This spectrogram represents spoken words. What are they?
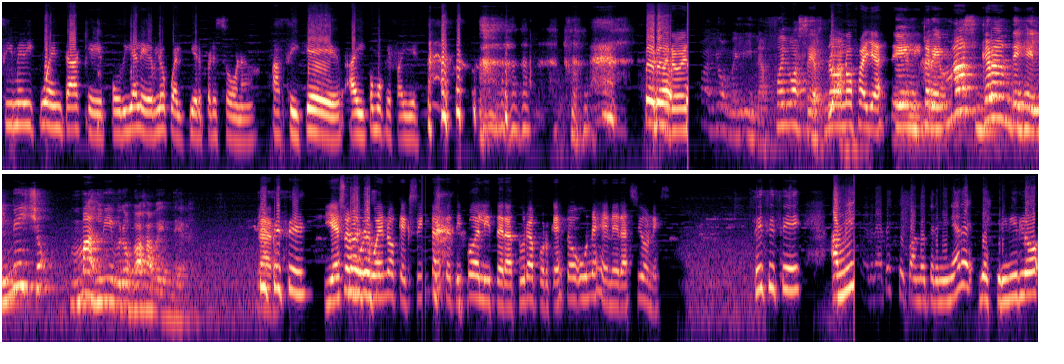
sí me di cuenta que podía leerlo cualquier persona. Así que ahí como que fallé. pero, pero falló, Melina, fue lo hacer. No, no fallaste. Entre más grande es el nicho, más libros vas a vender. Y eso es muy bueno que exista este tipo de literatura porque esto une generaciones. Sí, sí, sí. A mí la verdad es que cuando terminé de, escribirlo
